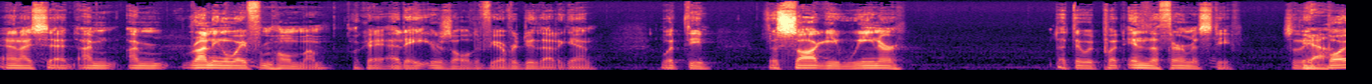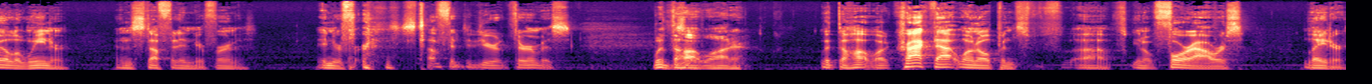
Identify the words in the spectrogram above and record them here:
and I said, "I'm I'm running away from home, mom. Okay, at eight years old, if you ever do that again, with the the soggy wiener that they would put in the thermos, Steve. So they Yeah. boil a wiener and stuff it in your furnace, in your stuff into your thermos With the hot water. with the hot water. Crack that one open, uh, you know, four hours later.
